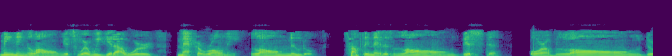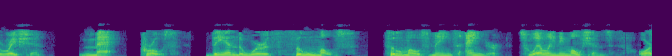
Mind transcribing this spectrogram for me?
meaning long. It's where we get our word macaroni, long noodle. Something that is long, distant, or of long duration. Macros. Then the word thumos. Thumos means anger, swelling emotions, or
